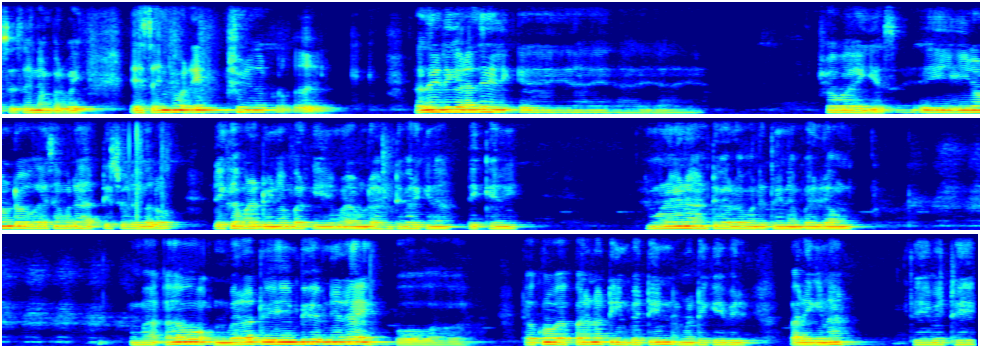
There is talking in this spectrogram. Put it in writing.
আচ্ছা চার নাম্বার ভাই এই চার নাম্বার এই শরীর রাজনী দিকে রাজনী সবাই গেছে এই এই রাউন্ডটাও গেছে আমাদের হাতটি চলে গেল। দেখে আমার দুই নাম্বার কি রাউন্ডটা আনতে পারে কিনা, দেখে নি। মনে হয় না আনতে পারবে আমাদের দুই নাম্বার রাউন্ড বেড়া তুই এমবি ফাইভ নিয়ে নেয় এটা কোনো ব্যাপার না তিন বাই তিন আমরা দেখে পারি কিনা ঠিক বাই ঠিক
